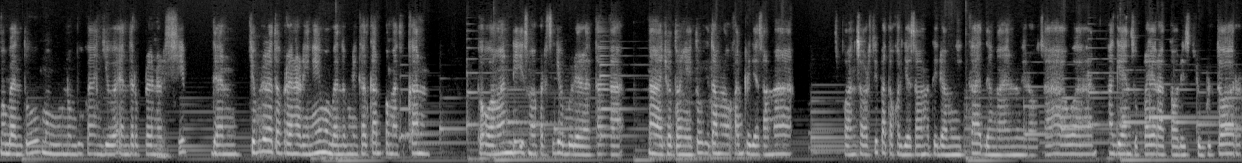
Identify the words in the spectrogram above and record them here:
membantu menumbuhkan jiwa entrepreneurship dan Planner ini membantu meningkatkan pemasukan keuangan di Isma Persi Data. Nah, contohnya itu kita melakukan kerjasama sponsorship atau kerjasama tidak mengikat dengan wirausahawan, agen, supplier, atau distributor.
